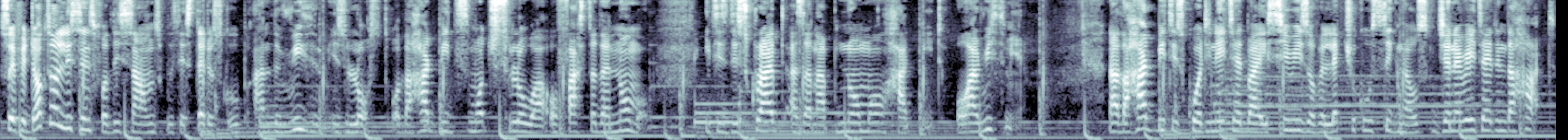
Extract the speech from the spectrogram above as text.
So, if a doctor listens for these sounds with a stethoscope and the rhythm is lost or the heart beats much slower or faster than normal, it is described as an abnormal heartbeat or arrhythmia. Now, the heartbeat is coordinated by a series of electrical signals generated in the heart.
